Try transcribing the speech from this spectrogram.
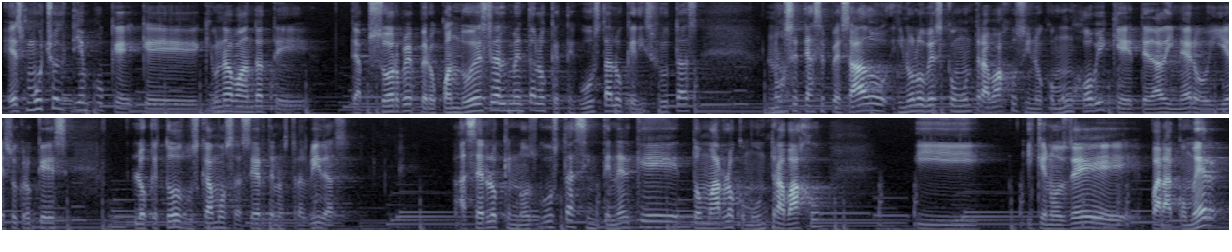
Es mucho el tiempo que, que, una banda te, te absorbe, pero cuando es realmente lo que te gusta, lo que disfrutas, no se te hace pesado y no lo ves como un trabajo, sino como un hobby que te da dinero. Y eso creo que es lo que todos buscamos hacer de nuestras vidas hacer lo que nos gusta sin tener que tomarlo como un trabajo y, que nos dé para comer,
